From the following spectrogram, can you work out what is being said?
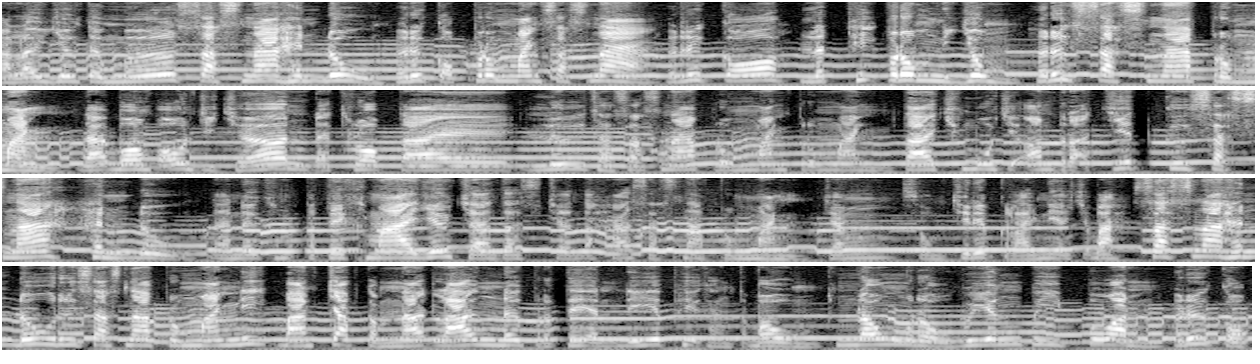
ឥឡូវយើងទៅមើលសាសនាហិណ្ឌូឬក៏ព្រហ្មញ្ញសាសនាឬក៏លទ្ធិព្រហ្មនិយមឬសាសនាព្រហ្មញ្ញដែលបងប្អូនជាច្រើនដែលធ្លាប់តែឮថាសាសនាព្រហ្មញ្ញព្រហ្មញ្ញតែឈ្មោះជាអន្តរជាតិគឺសាសនាហិណ្ឌូដែលនៅប្រទេសខ្មែរយើងច្រើនតែច្រើនតែហៅសាសនាព្រហ្មញ្ញអញ្ចឹងសូមជ្រាបកន្លែងនេះឲ្យច្បាស់សាសនាហិណ្ឌូឬសាសនាព្រហ្មញ្ញនេះបានចាប់កំណើតឡើងនៅប្រទេសឥណ្ឌាភាគខាងត្បូងក្នុងរវាង2000ឬក៏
